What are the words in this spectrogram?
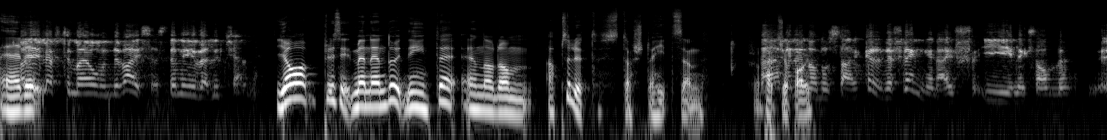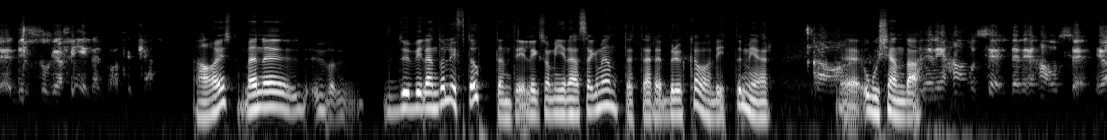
Ja, det är. Left to my own devices. Den är ju väldigt känd. Ja, precis. Men ändå, det är inte en av de absolut största hitsen från Pet Shop Boys. av de starkare refrängerna i, i liksom, eh, diskografin ändå, tycker jag. Ja, just det. Men eh, du- vill ändå lyfta upp den till, liksom i det här segmentet där det brukar vara lite mer Ja. eh, okända. Den är houseig, den är houseig. Jag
